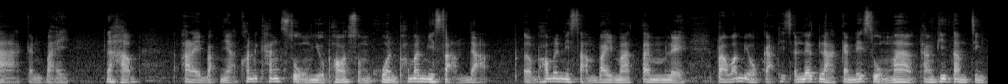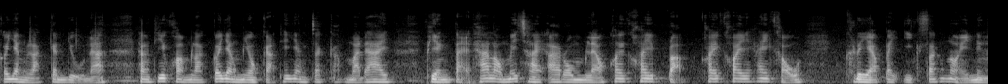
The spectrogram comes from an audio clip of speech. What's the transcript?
ลากันไปนะครับ อะไรแบบเนี้ยค่อนข้างสูงอยู่พอสมควร เพราะมันมี 3 ดาบเออเพราะมันมี 3 ใบมาเต็มเลยแปลว่ามีโอกาสที่จะเลิกลากันได้สูงมาก ทั้งที่ตามจริงก็ยังรักกันอยู่นะ ทั้งที่ความรักก็ยังมีโอกาสที่ยังจะกลับมาได้ เพียงแต่ถ้าเราไม่ใช้อารมณ์แล้วค่อยๆ ปรับ ค่อย ๆ ให้เขาเคลียร์ไปอีกสักหน่อยหนึ่ง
